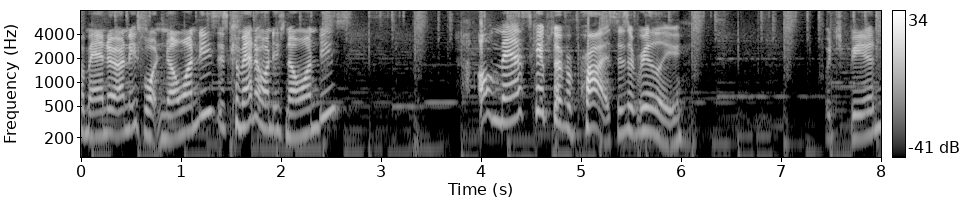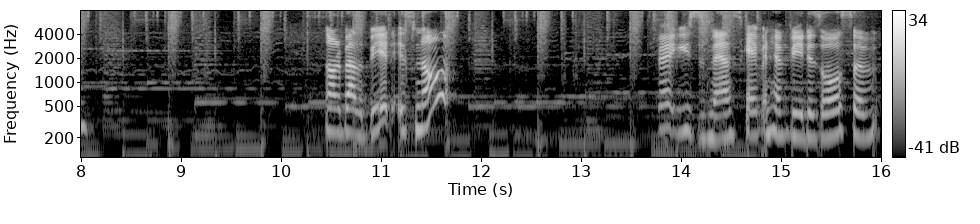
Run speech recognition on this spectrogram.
Commando undies? What? No undies? Is Commando undies no undies? Oh, Manscaped's overpriced. Is it really? Which beard? Not about the beard? It's not? Bert uses Manscaped and her beard is awesome.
